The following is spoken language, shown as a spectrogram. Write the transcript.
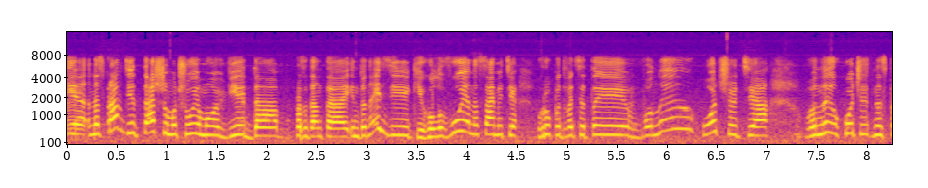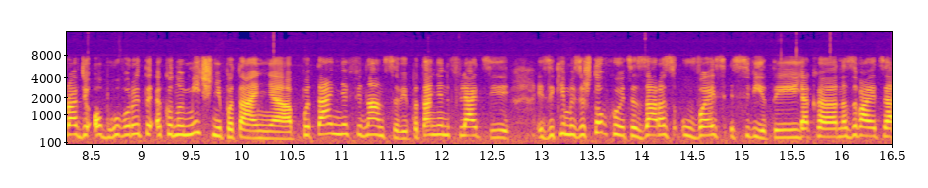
і насправді те, що ми чуємо від е, президента Індонезії, який головує на саміті групи 20, вони хочуть е, вони хочуть насправді обговорити економічні питання, питання фінансові, питання інфляції, з якими зіштовхується зараз увесь світ. І як е, називається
